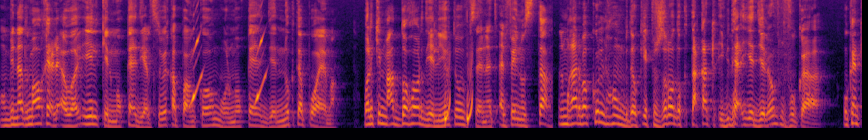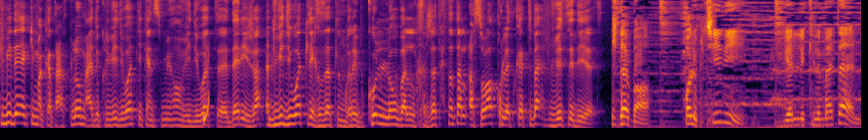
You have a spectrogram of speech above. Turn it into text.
ومن بين هاد المواقع الأوائل كاين الموقع ديال سويقة point com والموقع ديال نكتة point ma ولكن مع الظهور ديال اليوتيوب في سنة 2006 المغاربة كلهم بداو كيفجروا دوك الطاقات الإبداعية ديالهم في الفكاهة. وكانت البداية كما كتعقلوا مع دوك الفيديوهات اللي كنسميوهم فيديوهات دارجة. هاد الفيديوهات اللي غزات المغرب كله بل خرجت حتى الأسواق ولات كتباع في الفيسيديات. دابا قلبتيني قال لك المثل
